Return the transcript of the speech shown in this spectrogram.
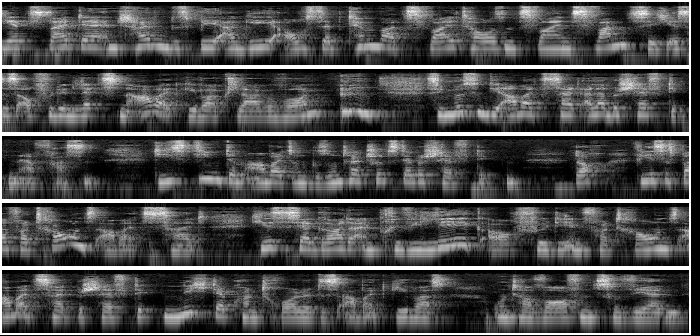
jetzt seit der Entscheidung des BAG aus September 2022 ist es auch für den letzten Arbeitgeber klar geworden, sie müssen die Arbeitszeit aller Beschäftigten erfassen. Dies dient dem Arbeits- und Gesundheitsschutz der Beschäftigten. Doch wie ist es bei Vertrauensarbeitszeit? Hier ist es ja gerade ein Privileg auch für die in Vertrauensarbeitszeit Beschäftigten, nicht der Kontrolle des Arbeitgebers unterworfen zu werden.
